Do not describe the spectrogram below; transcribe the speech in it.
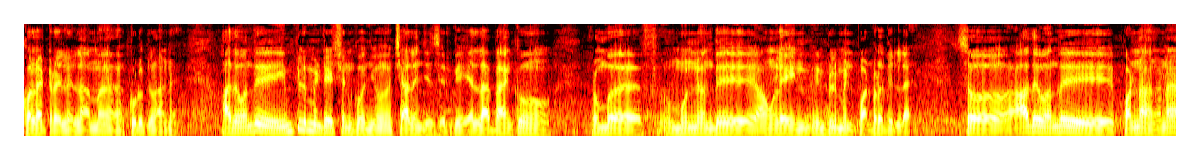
கொலாட்ரல் இல்லாமல் கொடுக்கலான்னு. அது வந்து இம்ப்ளிமெண்டேஷன் கொஞ்சம் சேலஞ்சஸ் இருக்குது எல்லா பேங்க்கும் ரொம்ப முன் வந்து அவங்களே இம்ப்ளிமெண்ட் பண்ணுறதில்ல ஸோ அது வந்து பண்ணாங்கன்னா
